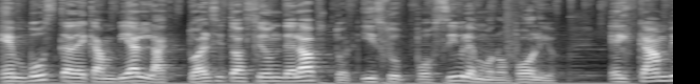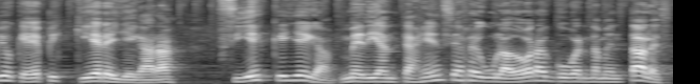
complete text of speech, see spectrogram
en busca de cambiar la actual situación del App Store y su posible monopolio. El cambio que Epic quiere llegará, si es que llega, mediante agencias reguladoras gubernamentales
